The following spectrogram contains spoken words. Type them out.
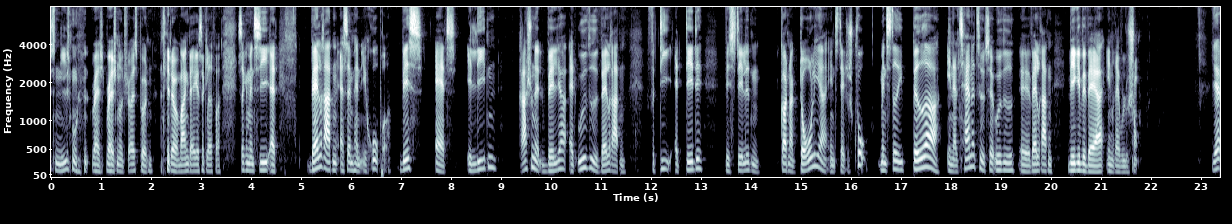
sådan en lille smule rational choice på den, og det er der jo mange, der ikke er så glade for, så kan man sige, at valgretten er simpelthen erobret, hvis at eliten rationelt vælger at udvide valgretten, fordi at dette vil stille dem godt nok dårligere end status quo, men stadig bedre end alternativ til at udvide øh, valgretten, hvilket vil være en revolution. Ja,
